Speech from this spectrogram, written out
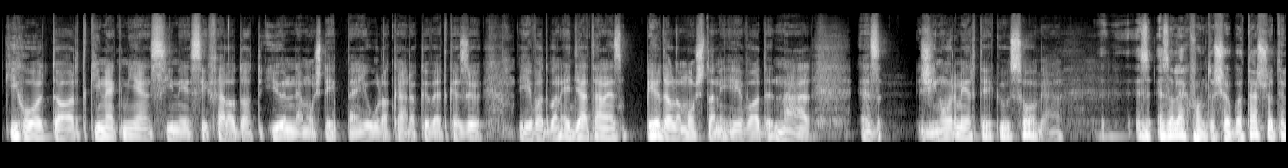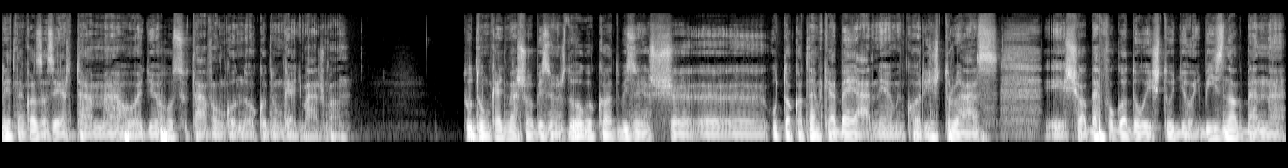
ki hol tart, kinek milyen színészi feladat jönne most éppen jól akár a következő évadban. Egyáltalán ez például a mostani évadnál ez zsinórmértékű szolgál? Ez, ez a legfontosabb. A társulati létnek az az értelme, hogy hosszú távon gondolkodunk egymásban. Tudunk egymásról bizonyos dolgokat, bizonyos ö, utakat nem kell bejárni, amikor instruálsz, és a befogadó is tudja, hogy bíznak benne.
